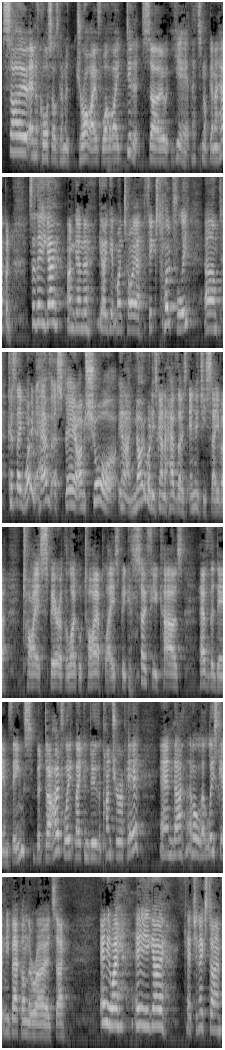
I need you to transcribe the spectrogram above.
So, and of course, I was going to drive while I did it. So, yeah, that's not going to happen. So, there you go. I'm going to go get my tyre fixed, hopefully, because um, they won't have a spare. I'm sure, you know, nobody's going to have those energy saver tyres spare at the local tyre place because so few cars have the damn things. But uh, hopefully they can do the puncture repair and uh, that'll at least get me back on the road. So anyway, there you go. Catch you next time.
